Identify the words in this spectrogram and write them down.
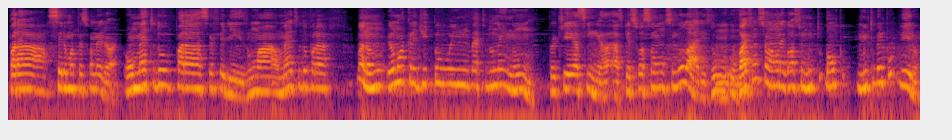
para ser uma pessoa melhor. Ou um método para ser feliz. Uma, um método para. Mano, eu não- acredito em método nenhum. Porque, assim, as pessoas são singulares. O, Uhum. o vai funcionar um negócio muito bom, muito bem pro Viro.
